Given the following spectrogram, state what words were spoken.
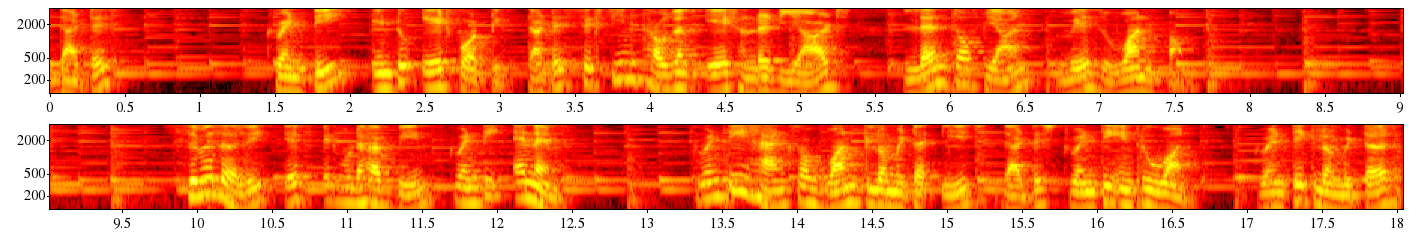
that is 20 into 840, that is 16,800 yards length of yarn weighs 1 pound. Similarly, if it would have been 20 nm, 20 hanks of 1 kilometer each, that is 20 into 1, 20 kilometer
